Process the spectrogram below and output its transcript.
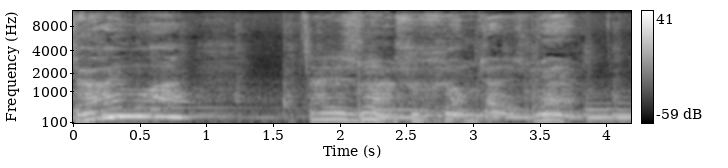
じゃがいもが大切な食材みたいですね。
